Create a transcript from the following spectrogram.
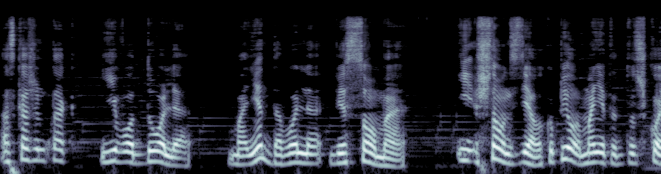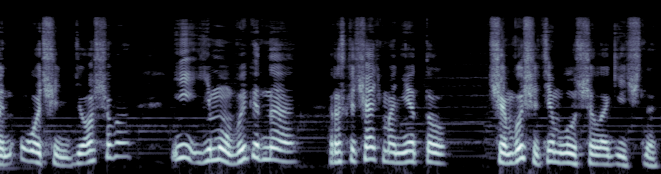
а скажем так, его доля монет довольно весомая. И что он сделал? Купил монеты Dogecoin очень дешево, и ему выгодно раскачать монету чем выше, тем лучше, логично.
